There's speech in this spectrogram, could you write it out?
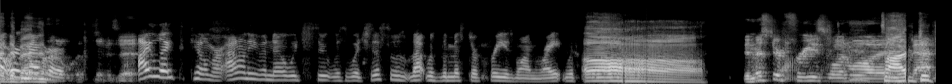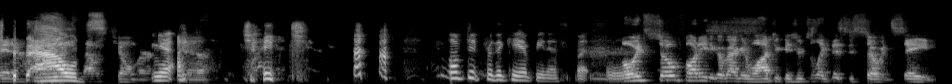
had him the or bat Kilmer. nipples. That was it. I liked Kilmer. I don't even know which suit was which. This was that was the Mr. Freeze one, right? With Oh, The Mister Freeze one was Time to Batman get out. That was Kilmer. Yeah. yeah. Giant. I loved it for the campiness, but Oh, it's so funny to go back and watch it because you're just like, this is so insane.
